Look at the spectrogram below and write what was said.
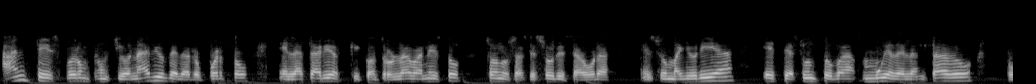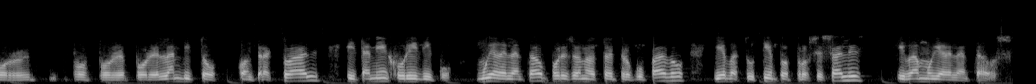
antes fueron funcionarios del aeropuerto en las áreas que controlaban esto, son los asesores ahora en su mayoría. Este asunto va muy adelantado por, por, por, por el ámbito contractual y también jurídico, muy adelantado, por eso no estoy preocupado, lleva tus tiempos procesales y va muy adelantados.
